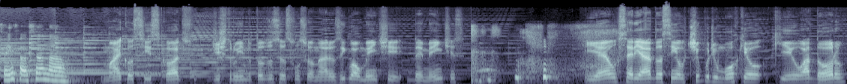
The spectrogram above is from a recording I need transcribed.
Sensacional. Michael C. Scott destruindo todos os seus funcionários igualmente dementes. E é um seriado, assim, é o tipo de humor que eu, que eu adoro,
